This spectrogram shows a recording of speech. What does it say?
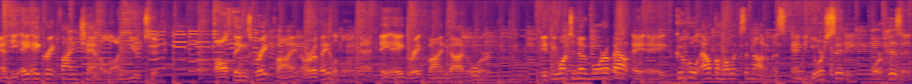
and the AA Grapevine channel on YouTube. All things Grapevine are available at aagrapevine.org. If you want to know more about AA, Google Alcoholics Anonymous and your city or visit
